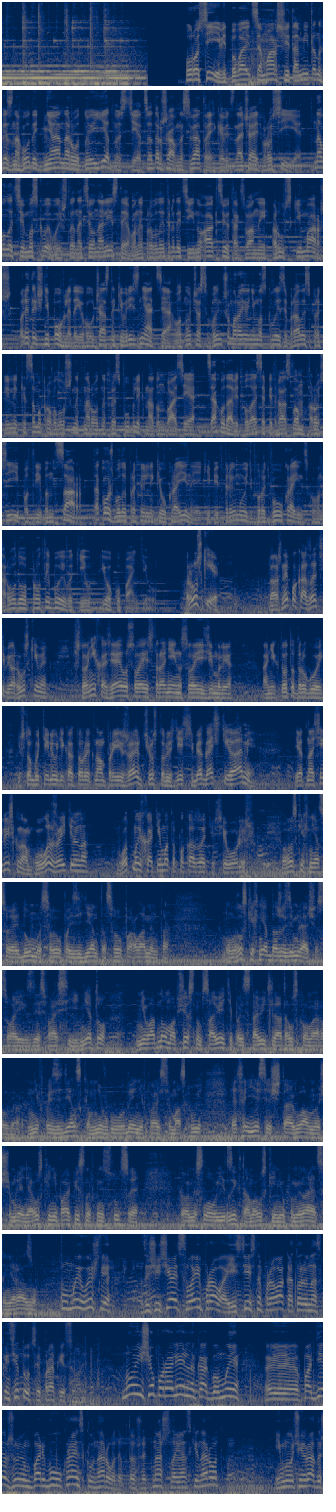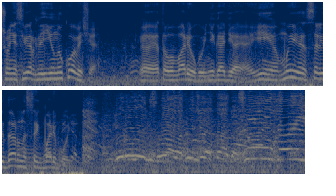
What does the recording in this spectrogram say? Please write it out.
Música У Росії відбуваються марші та мітинги з нагоди Дня народної єдності. Це державне свято, яке відзначають в Росії. На вулиці Москви вийшли націоналісти. Вони провели традиційну акцію, так званий руський марш. Політичні погляди його учасників різняться. Водночас в іншому районі Москви зібрались прихильники самопроголошених народних республік на Донбасі. Ця хода відбулася під гаслом Росії потрібен цар. Також були прихильники України, які підтримують боротьбу українського народу проти бойовиків і окупантів. Русские должны показать себя русскими, что они хозяева своей стране и на своей земле, а не кто-то другой. И чтобы те люди, которые к нам приезжают, чувствовали здесь себя гостями и относились к нам уважительно. Вот мы и хотим это показать, и всего лишь. У русских нет своей думы, своего президента, своего парламента. У русских нет даже землячеств своих здесь, в России. Нету ни в одном общественном совете представителя от русского народа. Ни в президентском, ни в ГУВД, ни в правительстве Москвы. Это и есть, я считаю, главное ущемление. Русские не прописаны в Конституции. Кроме слова «язык», там русские не упоминается ни разу. Ну, Мы вышли защищать свои права, естественно, права, которые у нас в Конституции прописаны. Ну, еще параллельно, как бы, мы э, поддерживаем борьбу украинского народа, потому что это наш славянский народ. И мы очень рады, что они свергли Януковича, э, этого ворюгу и негодяя. И мы солидарны с их борьбой. Героям слава, кричать надо!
